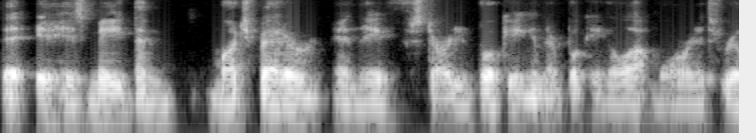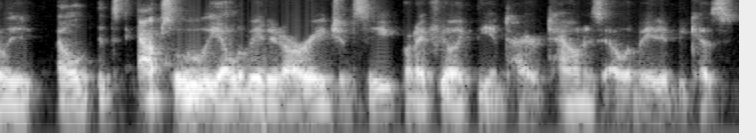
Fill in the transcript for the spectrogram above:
that it has made them much better and they've started booking and they're booking a lot more and it's really it's absolutely elevated our agency but i feel like the entire town is elevated because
